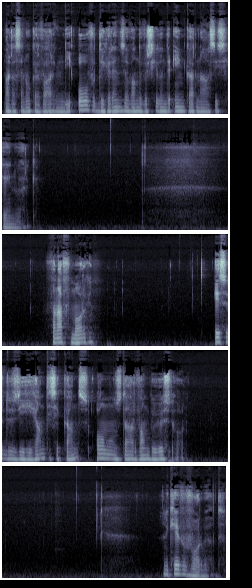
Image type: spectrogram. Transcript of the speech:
Maar dat zijn ook ervaringen die over de grenzen van de verschillende incarnaties heen werken. Vanaf morgen is er dus die gigantische kans om ons daarvan bewust te worden. En ik geef een voorbeeld.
